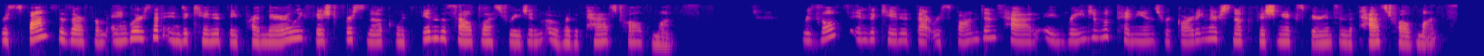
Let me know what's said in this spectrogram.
Responses are from anglers that indicated they primarily fished for snook within the Southwest region over the past 12 months. Results indicated that respondents had a range of opinions regarding their snook fishing experience in the past 12 months.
